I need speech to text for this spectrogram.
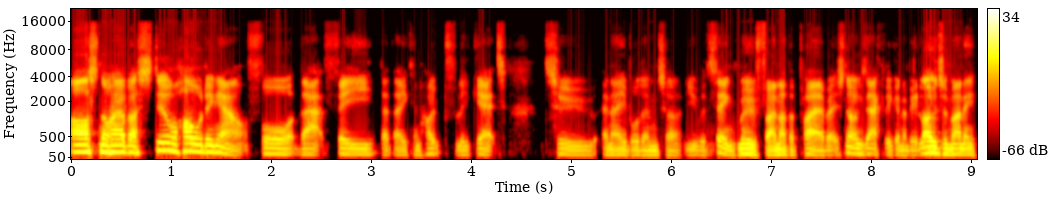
Arsenal, however, still holding out for that fee that they can hopefully get to enable them to, you would think, move for another player. But it's not exactly going to be loads of money.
